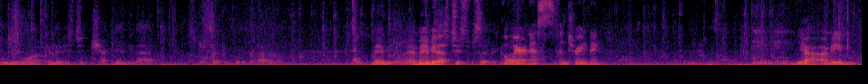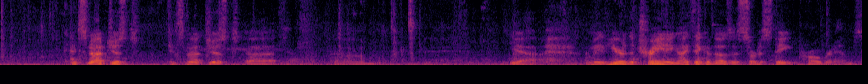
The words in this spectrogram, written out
we would want committees to check in that specifically, but I don't know. Okay. Maybe, and maybe that's too specific. but- Awareness and training. Yeah, I mean, Okay. it's not just, it's not just, uh, um, yeah, I mean, here, the training, I think of those as sort of state programs,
